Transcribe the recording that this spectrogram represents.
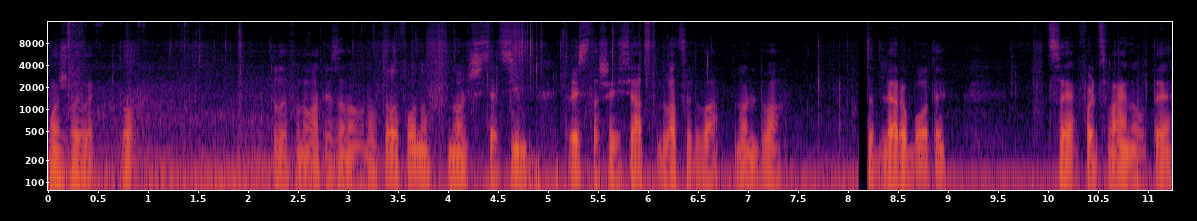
Можливий торг. Телефонувати за номером телефону 067 360 22 02. Це для роботи. Це Volkswagen LT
